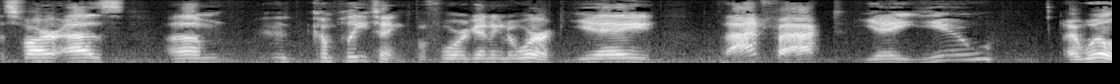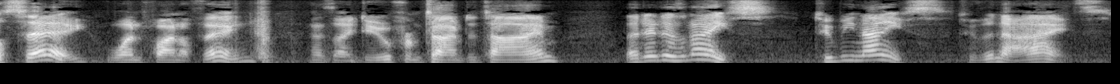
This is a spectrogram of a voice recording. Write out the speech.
as far as um, completing before getting to work. Yay, that fact. Yay, you. I will say one final thing, as I do from time to time, that it is nice to be nice to the nice.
